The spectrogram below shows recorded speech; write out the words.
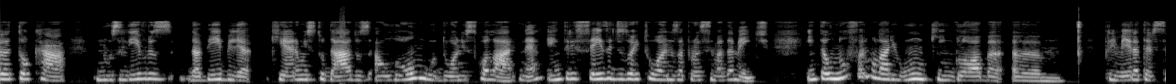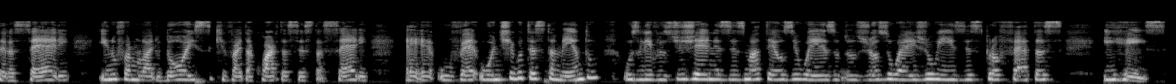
uh, tocar nos livros da Bíblia que eram estudados ao longo do ano escolar, né? Entre 6 e 18 anos aproximadamente. Então, no formulário 1, que engloba um, primeira, terceira série, e no formulário 2, que vai da quarta sexta série, é o, o, Antigo Testamento, os livros de Gênesis, Mateus e o Êxodo, Josué, Juízes, Profetas e Reis.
